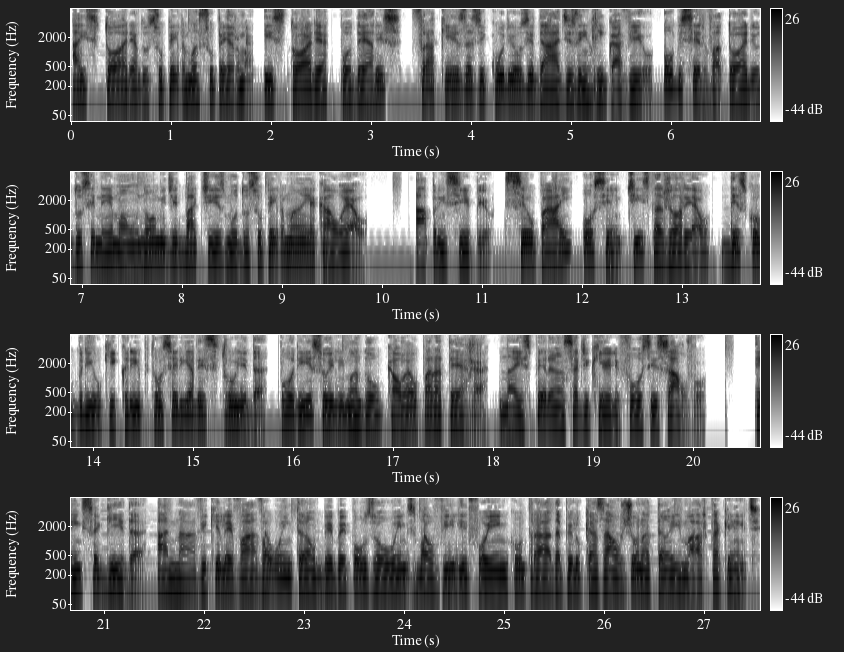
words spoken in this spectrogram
A história do Superman Superman, história, poderes, fraquezas e curiosidades Henry Cavill, Observatório do Cinema Um nome de batismo do Superman é Kal-El. A princípio, seu pai, o cientista Jor-El, descobriu que Krypton seria destruída, por isso ele mandou Kal-El para a Terra, na esperança de que ele fosse salvo. Em seguida, a nave que levava o então bebê pousou em Smallville e foi encontrada pelo casal Jonathan e Martha Kent.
